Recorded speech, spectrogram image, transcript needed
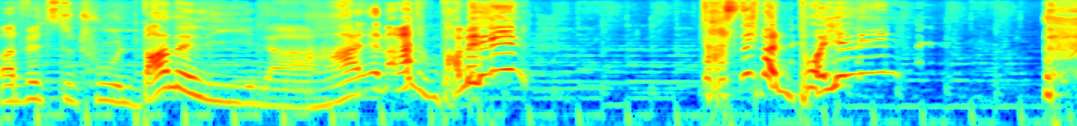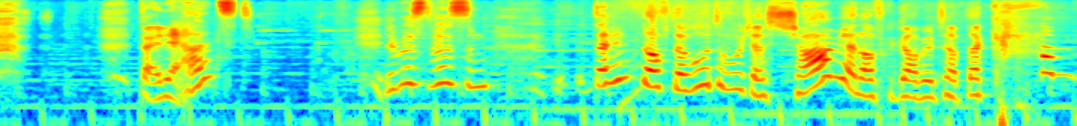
Was willst du tun? Bammelin. Aha. Äh, Warte, Bammelin? Das ist nicht mal ein Bäuelin? Dein Ernst? Ihr müsst wissen, da hinten auf der Route, wo ich das Charmian aufgegabelt habe, da kamen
